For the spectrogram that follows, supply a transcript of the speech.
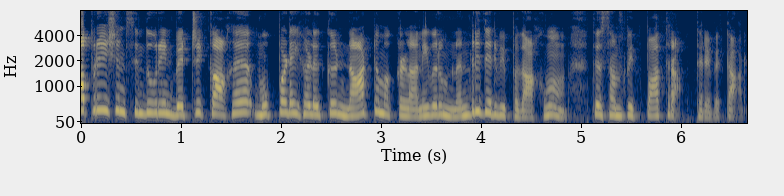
ஆபரேஷன் சிந்தூரின் வெற்றிக்காக முப்படைகளுக்கு நாட்டு மக்கள் அனைவரும் நன்றி தெரிவிப்பதாகவும் திரு சம்பித் பாத்ரா தெரிவித்தார்.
